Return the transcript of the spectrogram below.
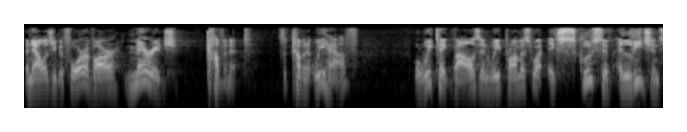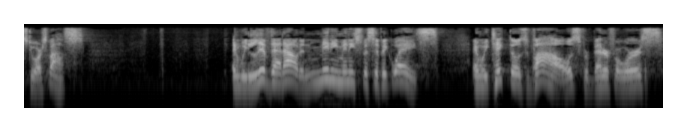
analogy before of our marriage covenant. It's a covenant we have where we take vows and we promise what? Exclusive allegiance to our spouse. And we live that out in many, many specific ways. And we take those vows, for better, for worse,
